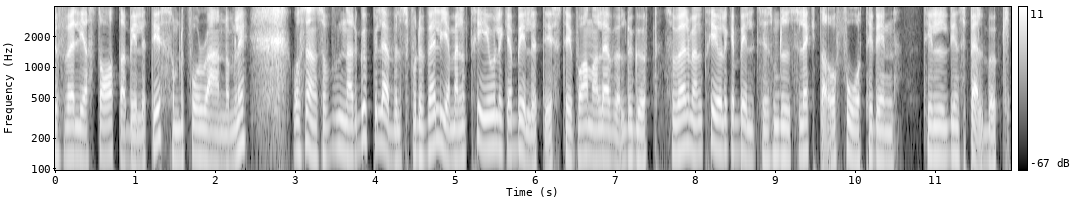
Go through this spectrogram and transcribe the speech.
Du får välja start abilities som du får randomly. Och sen så när du går upp i level så får du välja mellan tre olika abilities, typ varannan level du går upp. Så välj mellan tre olika abilities som du selektar och får till din till din spellbook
